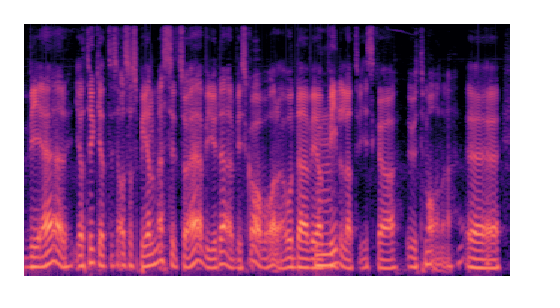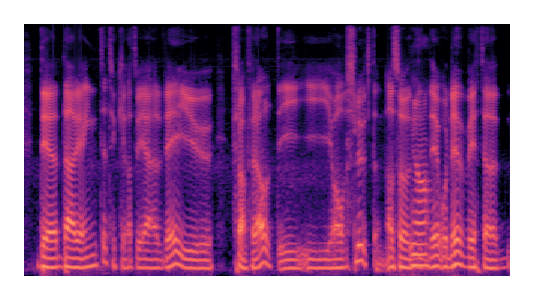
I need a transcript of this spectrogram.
vi är, jag tycker att alltså, spelmässigt så är vi ju där vi ska vara och där vi Mm. vill att vi ska utmana. Eh, det där jag inte tycker att vi är, det är ju framförallt i, i avsluten. Alltså, Ja. det, och det vet jag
